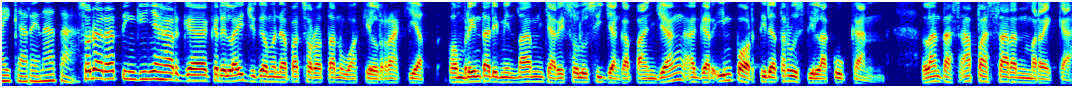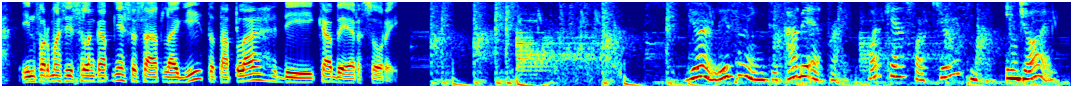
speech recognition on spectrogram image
Aika Renata. Saudara, tingginya harga kedelai juga mendapat sorotan wakil rakyat. Pemerintah diminta mencari solusi jangka panjang agar impor tidak terus dilakukan. Lantas apa saran mereka? Informasi selengkapnya sesaat lagi, tetaplah di KBR Sore. You're listening to KBR Pride, podcast for curious mind. Enjoy!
